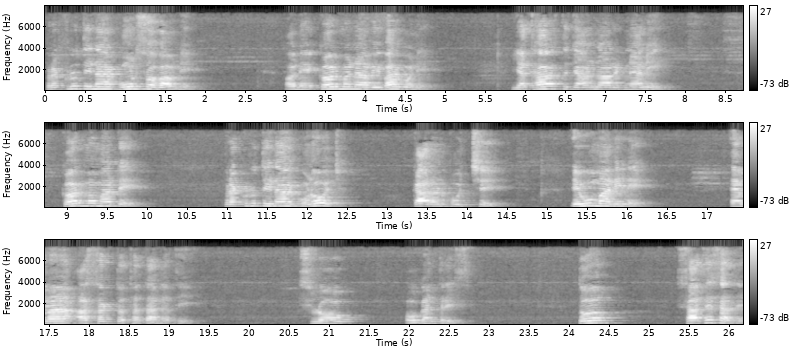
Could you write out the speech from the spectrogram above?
પ્રકૃતિના ગુણ સ્વભાવને અને કર્મના વિભાગોને યથાર્થ જાણનાર જ્ઞાની કર્મ માટે પ્રકૃતિના ગુણો જ કારણભૂત છે. એવું માનીને એમાં આસક્ત થતા નથી. શ્લોક ઓગણત્રીસ. તો સાથે સાથે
